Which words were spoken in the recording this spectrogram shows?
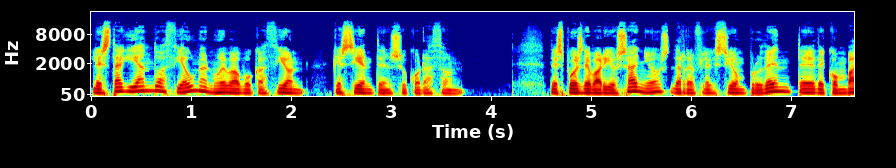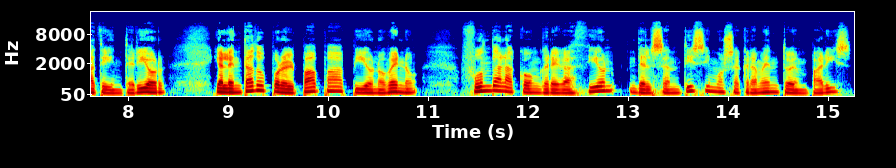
le está guiando hacia una nueva vocación que siente en su corazón. Después de varios años de reflexión prudente, de combate interior, y alentado por el Papa Pío IX, funda la Congregación del Santísimo Sacramento en París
